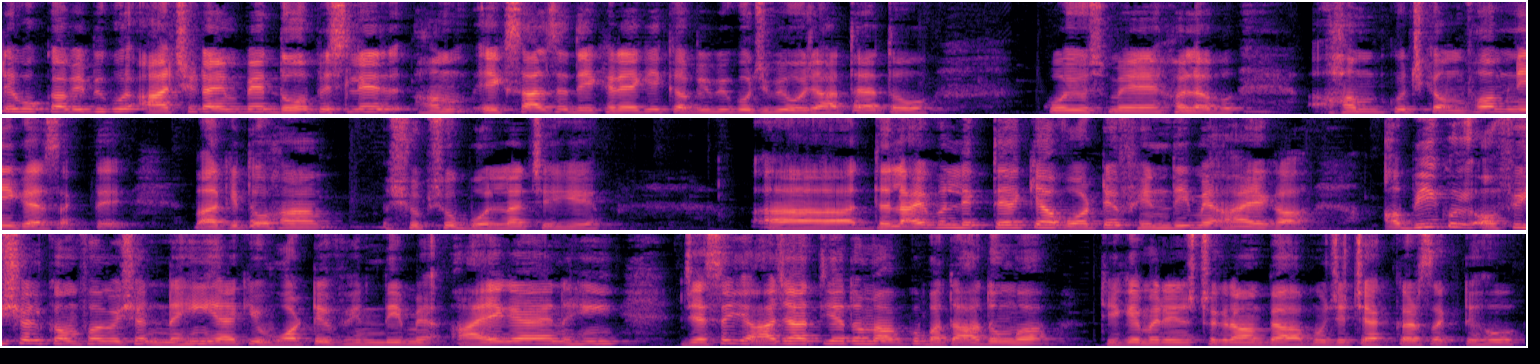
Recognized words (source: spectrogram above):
देखो कभी भी कोई आज के टाइम पे दो पिछले हम एक साल से देख रहे हैं कि कभी भी कुछ भी हो जाता है तो कोई उसमें मतलब हम कुछ कंफर्म नहीं कर सकते। बाकी तो हाँ शुभ शुभ बोलना चाहिए। दलाइवन लिखते हैं क्या वॉट इफ़ हिंदी में आएगा? अभी कोई ऑफिशियल कंफर्मेशन नहीं है कि वॉट इफ़ हिंदी में आएगा या नहीं। जैसे ही आ जाती है तो मैं आपको बता दूँगा। ठीक है, मेरे इंस्टाग्राम पे आप मुझे चेक कर सकते हो।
